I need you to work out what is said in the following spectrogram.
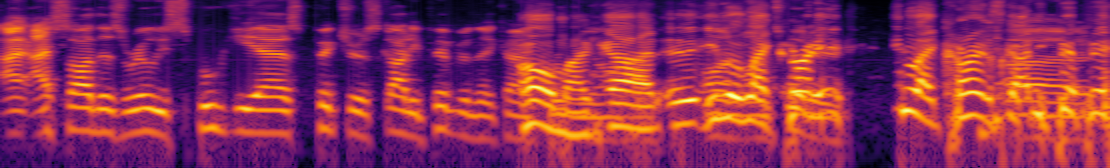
I, I saw this really spooky ass picture of Scottie Pippen that kind of. Oh my god, on, he looked like current. He looked like current Scottie uh, Pippen.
